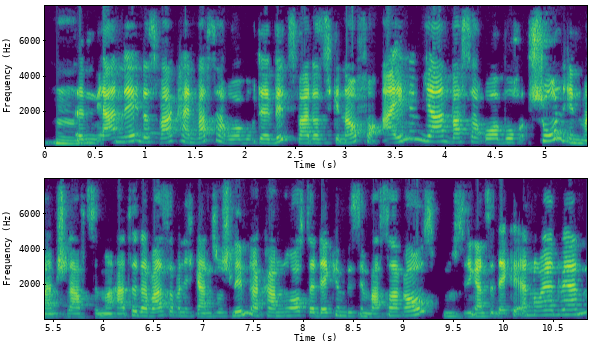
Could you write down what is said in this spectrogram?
Hm. Ähm, ja, nee, das war kein Wasserrohrbruch. Der Witz war, dass ich genau vor einem Jahr ein Wasserrohrbruch schon in meinem Schlafzimmer hatte. Da war es aber nicht ganz so schlimm. Da kam nur aus der Decke ein bisschen Wasser raus, musste die ganze Decke erneuert werden.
